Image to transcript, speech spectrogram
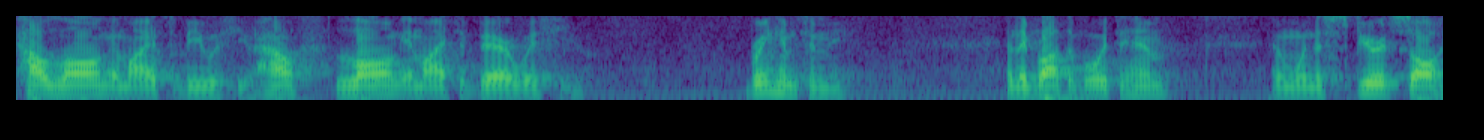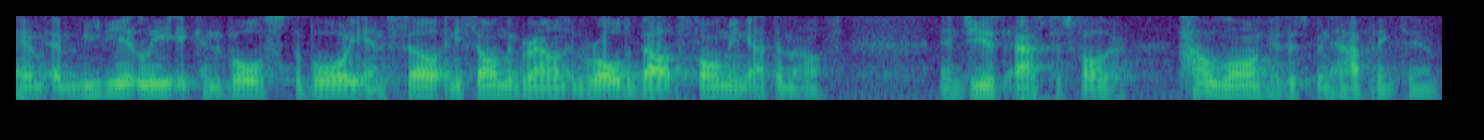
how long am I to be with you? How long am I to bear with you? Bring him to me. And they brought the boy to him. And when the spirit saw him, immediately it convulsed the boy and fell, and he fell on the ground and rolled about, foaming at the mouth. And Jesus asked his father, How long has this been happening to him?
